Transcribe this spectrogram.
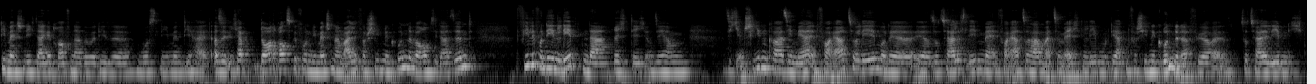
die Menschen, die ich da getroffen habe, über diese Muslimen, die halt, also ich habe dort rausgefunden, die Menschen haben alle verschiedene Gründe, warum sie da sind. Viele von denen lebten da richtig und sie haben sich entschieden, quasi mehr in VR zu leben oder ihr soziales Leben mehr in VR zu haben als im echten Leben. Und die hatten verschiedene Gründe dafür, weil das soziale Leben nicht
